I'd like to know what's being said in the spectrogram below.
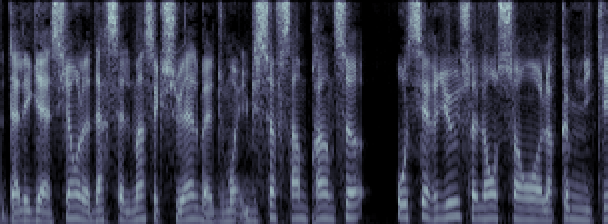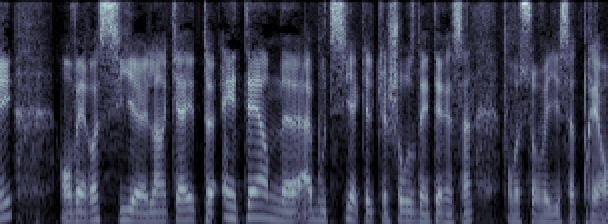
d'allégations de, d'harcèlement sexuel, ben, du moins Ubisoft semble prendre ça au sérieux selon son leur communiqué. On verra si euh, l'enquête interne aboutit à quelque chose d'intéressant. On va surveiller ça de près, on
